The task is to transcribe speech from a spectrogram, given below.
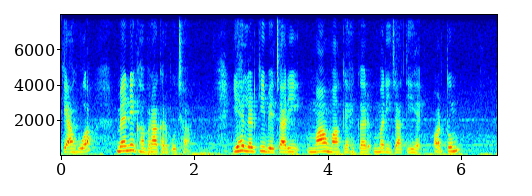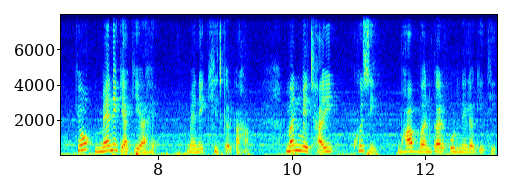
क्या हुआ? मैंने घबरा कर पूछा। यह लड़की बेचारी माँ माँ कहकर मरी जाती है और तुम क्यों? मैंने क्या किया है? मैंने खींच कर कहा। मन में छाई खुशी भाप बनकर उड़ने लगी थी।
